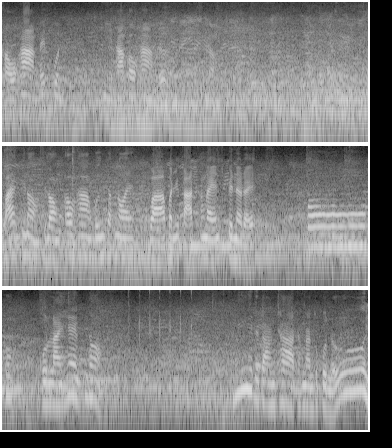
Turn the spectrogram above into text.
เขาห้างได้ทุกคนนี่ทางเขาห้างเด้อพี่น้องไปพี่น้องสิลองเข้าห้างเบิ้งจักหน่อยว่าบรรยากาศข้างในจะเป็นอะไรโอ้โหคนหลายแห้งพี่น้อง นี่แต่ต่างชาติทั้งนั้นทุกคนเอ้ย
